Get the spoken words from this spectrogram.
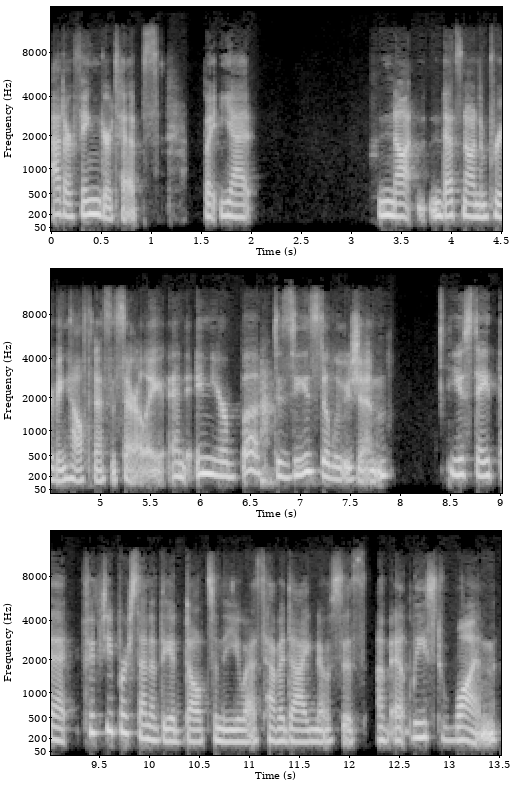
at our fingertips, but yet not that's not improving health necessarily. And in your book, Disease Delusion, you state that 50% of the adults in the US have a diagnosis of at least one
